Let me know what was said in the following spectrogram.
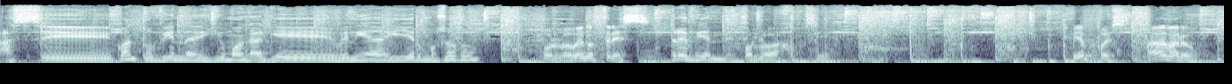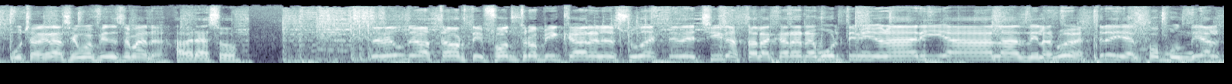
hace. ¿Cuántos viernes dijimos acá que venía Guillermo Soto? Por lo menos tres. Tres viernes. Por lo bajo, sí. Bien, pues, Álvaro, muchas gracias. Buen fin de semana. Abrazo. Desde un devastador tifón tropical en el sudeste de China hasta la carrera multimillonaria, la de la nueva estrella del pop mundial.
